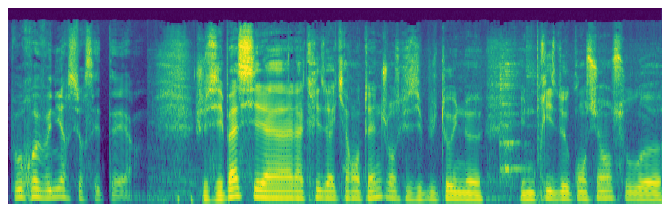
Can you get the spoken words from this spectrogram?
pour revenir sur ses terres. Je ne sais pas si c'est la, crise de la quarantaine, je pense que c'est plutôt une, prise de conscience où euh,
